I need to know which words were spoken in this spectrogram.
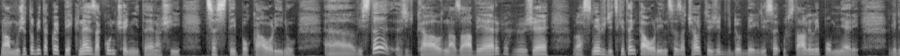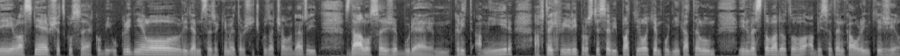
No a může to být takové pěkné zakončení té naší cesty po Kaolínu. Vy jste říkal na závěr, že vlastně vždycky ten kaolín se začal těžit v době, kdy se ustálily poměry, kdy vlastně všecko se jakoby uklidnilo, lidem se řekněme trošičku začalo dařit, zdálo se, že bude klid a mír a v té chvíli prostě se vyplatilo těm podnikatelům investovat do toho, aby se ten kaolín těžil.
